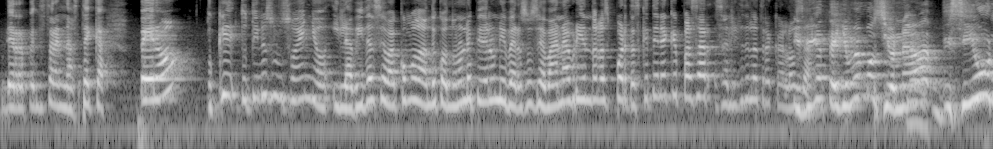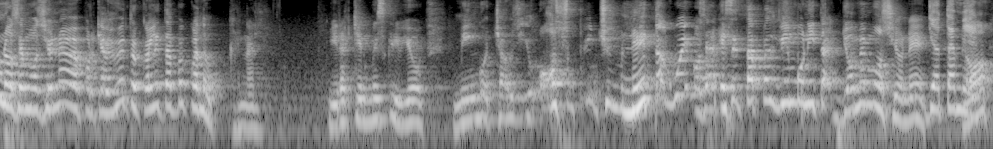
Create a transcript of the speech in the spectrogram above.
de repente estar en Azteca, pero tú, que, tú tienes un sueño y la vida se va acomodando y cuando uno le pide al universo se van abriendo las puertas. ¿Qué tiene que pasar? Salir de la tracalosa. Y fíjate, yo me emocionaba, sí uno se emocionaba, porque a mí me tocó la etapa cuando, carnal, mira quién me escribió, Mingo Chaus, y yo, oh, su pinche neta, güey. O sea, esa etapa es bien bonita, yo me emocioné. Yo también. ¿no?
